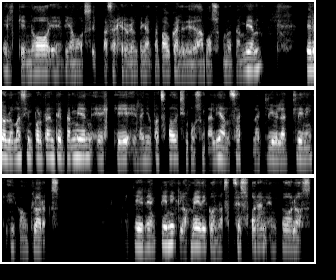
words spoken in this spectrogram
El que no, eh, digamos, el pasajero que no tenga tapabocas, le damos uno también. Pero lo más importante también es que el año pasado hicimos una alianza con la Cleveland Clinic y con Clorox. En Cleveland Clinic los médicos nos asesoran en todos los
